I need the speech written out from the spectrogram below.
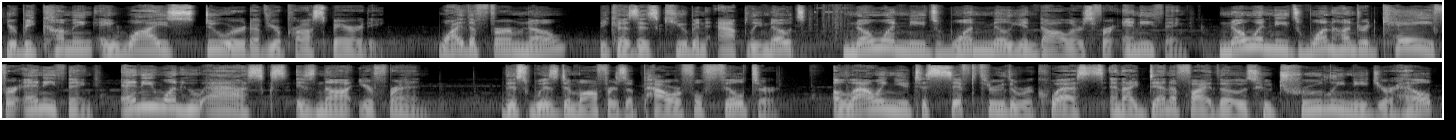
You're becoming a wise steward of your prosperity. Why the firm no? Because as Cuban aptly notes, no one needs $1 million for anything. No one needs 100K for anything. Anyone who asks is not your friend. This wisdom offers a powerful filter, allowing you to sift through the requests and identify those who truly need your help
